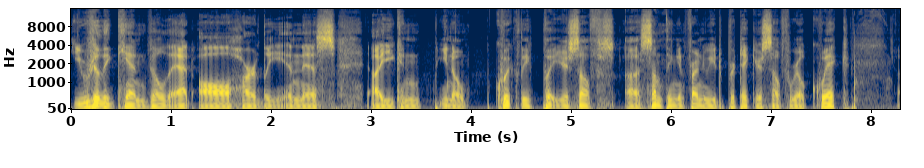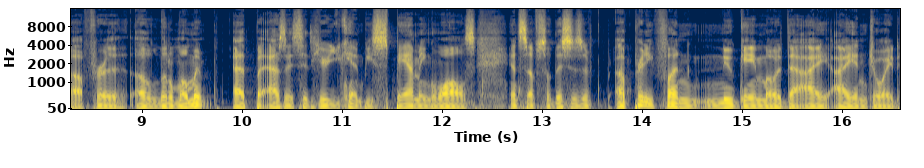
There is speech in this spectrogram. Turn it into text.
you really can't build at all hardly in this. Uh, you can, you know, quickly put yourself uh, something in front of you to protect yourself real quick. Uh, for a little moment, but as I said here, you can't be spamming walls and stuff. So this is a, a pretty fun new game mode that I I enjoyed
